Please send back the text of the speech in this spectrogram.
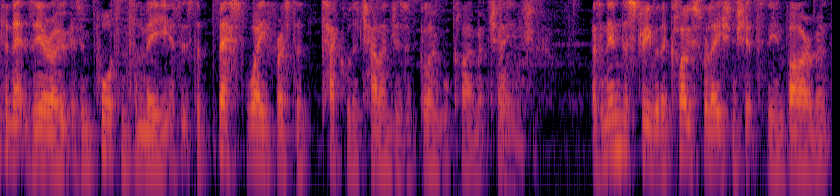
to net zero is important to me as it's the best way for us to tackle the challenges of global climate change. As an industry with a close relationship to the environment,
